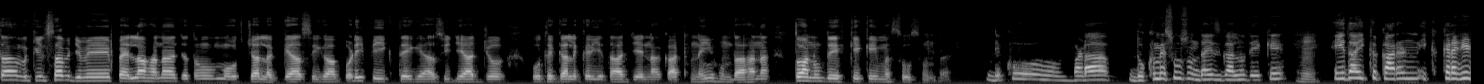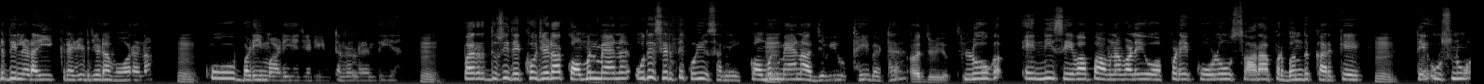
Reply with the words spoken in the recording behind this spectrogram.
ਤਾਂ ਵਕੀਲ ਸਾਹਿਬ ਜਿਵੇਂ ਪਹਿਲਾਂ ਹਨਾ ਜਦੋਂ ਮੋਰਚਾ ਲੱਗਿਆ ਸੀਗਾ ਬੜੀ ਪੀਕ ਤੇ ਗਿਆ ਸੀ ਜੇ ਅੱਜ ਉਥੇ ਗੱਲ ਕਰੀਏ ਤਾਂ ਅੱਜ ਇੰਨਾ ਇਕੱਠ ਨਹੀਂ ਹੁੰਦਾ ਹਨਾ ਤੁਹਾਨੂੰ ਦੇਖ ਕੇ ਕੀ ਮਹਿਸੂਸ ਹੁੰਦਾ? ਦੇਖੋ ਬੜਾ ਦੁੱਖ ਮਹਿਸੂਸ ਹੁੰਦਾ ਇਸ ਗੱਲ ਨੂੰ ਦੇਖ ਕੇ। ਇਹਦਾ ਇੱਕ ਕਾਰਨ ਇੱਕ ਕ੍ਰੈਡਿਟ ਦੀ ਲੜਾਈ ਕ੍ਰੈਡਿਟ ਜਿਹੜਾ ਵਾਰ ਹੈ ਨਾ। ਉਹ ਬੜੀ ਮਾੜੀ ਹੈ ਜਿਹੜੀ ਇੰਟਰਨਲ ਰਹਿੰਦੀ ਹੈ। ਪਰ ਤੁਸੀਂ ਦੇਖੋ ਜਿਹੜਾ ਕਾਮਨ ਮੈਨ ਹੈ ਉਹਦੇ ਸਿਰ ਤੇ ਕੋਈ ਅਸਰ ਨਹੀਂ ਕਾਮਨ। ਮੈਨ ਅੱਜ ਵੀ ਉੱਥੇ ਹੀ ਬੈਠਾ ਹੈ ਅੱਜ ਵੀ ਉੱਥੇ ਲੋਕ ਇੰਨੀ ਸੇਵਾ ਭਾਵਨਾ ਵਾਲੇ ਉਹ ਆਪਣੇ ਕੋਲੋਂ ਸਾਰਾ ਪ੍ਰਬੰਧ ਕਰਕੇ। ਤੇ ਉਸ ਨੂੰ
